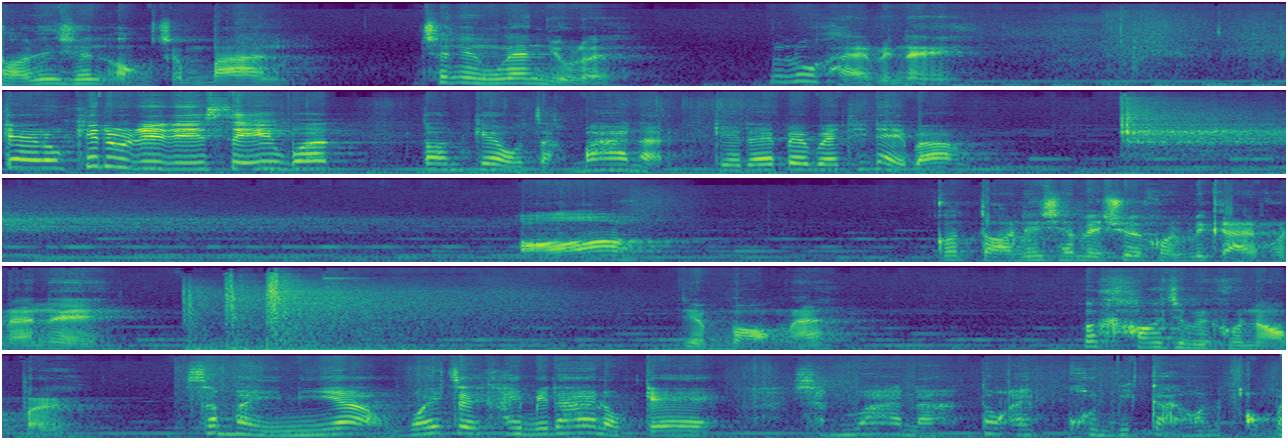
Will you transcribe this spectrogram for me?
ตอนที่ฉันออกจากบ้าน ฉันยังเล่นอยู่เลย ไม่รู้หายไปไหน แกลองคิดดูดีๆซิว่าตอนแกออกจากบ้านอะแกได้ไปแวะที่ไหนบ้าง อ๋อ ก็ตอนที่ฉันไปช่วยคนพิการคนนั้นไงอย่าบอกนะ ว่าเขาจะเป็นคนเอาไป สมัยนี้อะไว้ใจใครไม่ได้หรอกแก ฉันว่านะ ต้องไอ้คนพิการคนนั้นออกไป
